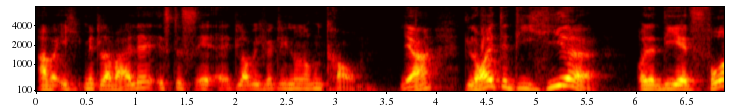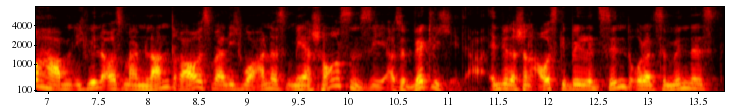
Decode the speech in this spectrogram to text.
Aber ich mittlerweile ist es, äh, glaube ich, wirklich nur noch ein Traum. Ja, Leute, die hier oder die jetzt vorhaben, ich will aus meinem Land raus, weil ich woanders mehr Chancen sehe, also wirklich entweder schon ausgebildet sind oder zumindest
